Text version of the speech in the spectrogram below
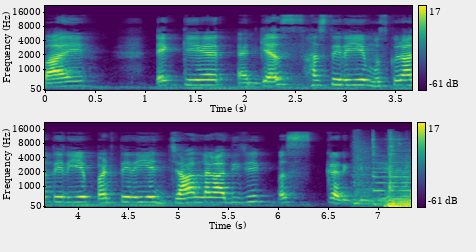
बाय टेक केयर एंड गेस हँसते रहिए, मुस्कुराते रहिए, पढ़ते रहिए, जान लगा दीजिए, बस कर दीजिए।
